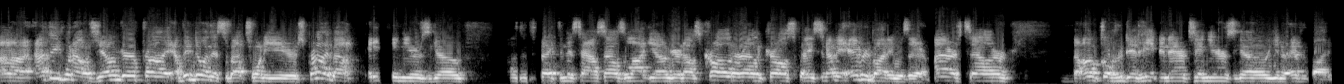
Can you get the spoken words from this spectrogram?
Uh, I think when I was younger, probably I've been doing this about 20 years. Probably about 18 years ago, I was inspecting this house. I was a lot younger, and I was crawling around the crawl space, and I mean everybody was there. Buyer, seller, the uncle who did heating and air 10 years ago. You know, everybody.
